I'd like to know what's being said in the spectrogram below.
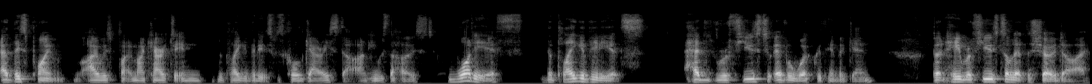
at this point I was playing my character in the Plague of Idiots was called Garry Starr, and he was the host. What if the Plague of Idiots had refused to ever work with him again, but he refused to let the show die,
